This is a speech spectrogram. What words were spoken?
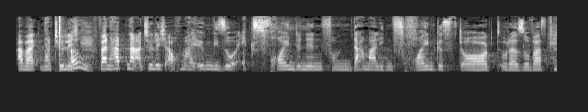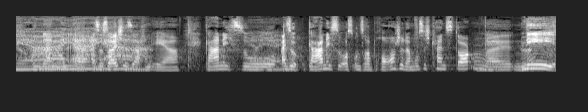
Aber natürlich, Oh. man hat natürlich auch mal irgendwie so Ex-Freundinnen vom damaligen Freund gestalkt oder sowas. Ja, Und dann, ja, äh, also solche ja. Sachen eher. Gar nicht so, Ja, ja, ja. also gar nicht so aus unserer Branche, da muss ich keinen stalken, weil, nö. Nee.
